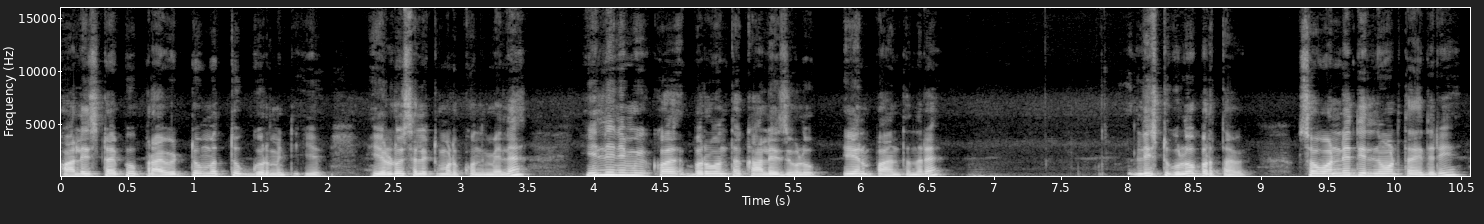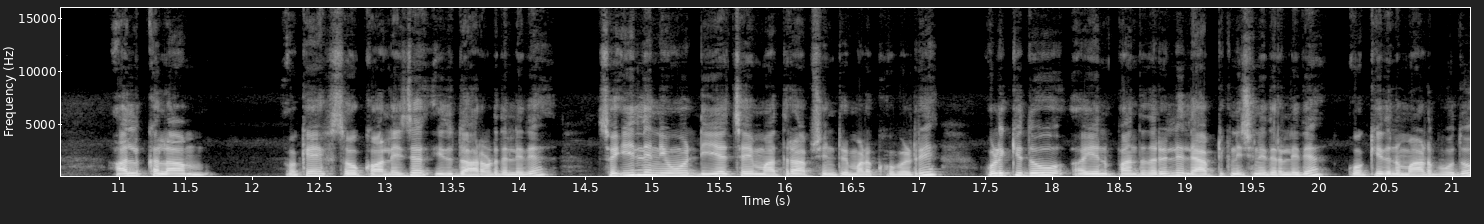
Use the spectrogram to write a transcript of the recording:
ಕಾಲೇಜ್ ಟೈಪು ಪ್ರೈವೇಟು ಮತ್ತು ಗೌರ್ಮೆಂಟ್ ಎರಡೂ ಸೆಲೆಕ್ಟ್ ಮಾಡ್ಕೊಂಡ ಮೇಲೆ ಇಲ್ಲಿ ನಿಮಗೆ ಕಾ ಬರುವಂಥ ಕಾಲೇಜುಗಳು ಏನಪ್ಪ ಅಂತಂದರೆ ಲಿಸ್ಟ್ಗಳು ಬರ್ತವೆ. ಸೊ ಒಂದೇದು ಇಲ್ಲಿ ನೋಡ್ತಾ ಇದ್ದೀರಿ. ಅಲ್ ಕಲಾಂ ಓಕೆ ಸೊ ಕಾಲೇಜ್ ಇದು ಧಾರವಾಡದಲ್ಲಿದೆ. ಸೊ ಇಲ್ಲಿ ನೀವು ಡಿ ಎಚ್ ಐ ಮಾತ್ರ ಆಪ್ಷನ್ ಎಂಟ್ರಿ ಮಾಡೋಕ್ಕೆ ಹೋಗ್ಬೇಡ್ರಿ. ಉಳಿಕಿದ್ದು ಏನಪ್ಪ ಅಂತಂದರೆ ಇಲ್ಲಿ ಲ್ಯಾಬ್ ಟೆಕ್ನಿಷಿಯನ್ ಇದರಲ್ಲಿದೆ. ಓಕೆ ಇದನ್ನು ಮಾಡ್ಬೋದು.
